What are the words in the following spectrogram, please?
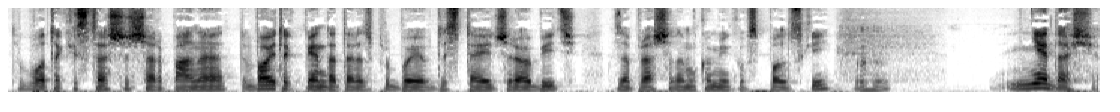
to było takie strasznie szarpane. Wojtek Pięta teraz próbuje w The Stage robić, zaprasza tam komików z Polski. Mhm. Nie da się.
